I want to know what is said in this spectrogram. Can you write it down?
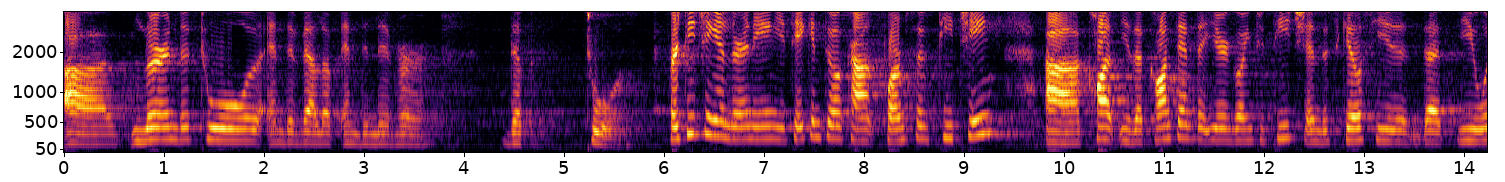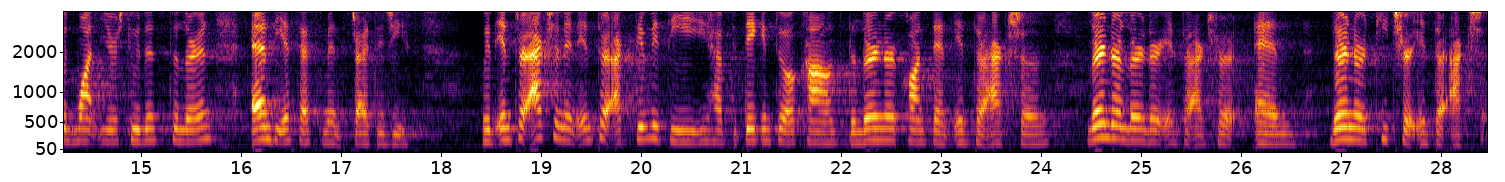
uh, learn the tool and develop and deliver the tool. For teaching and learning, you take into account forms of teaching, uh, con the content that you're going to teach and the skills you, that you would want your students to learn, and the assessment strategies. With interaction and interactivity, you have to take into account the learner-content interaction, learner-learner interaction, and learner-teacher interaction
